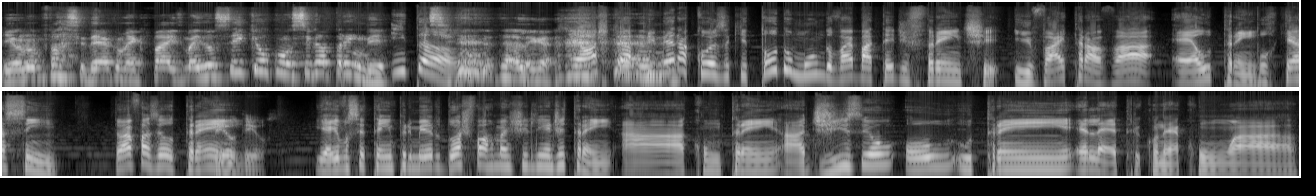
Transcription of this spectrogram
E eu não faço ideia como é que faz, mas eu sei que eu consigo aprender. Então, tá eu acho que a primeira coisa que todo mundo vai bater de frente e vai travar é o trem. Porque assim, você vai fazer o trem. Meu Deus. E aí você tem primeiro duas formas de linha de trem, a com trem a diesel ou o trem elétrico, né, com a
